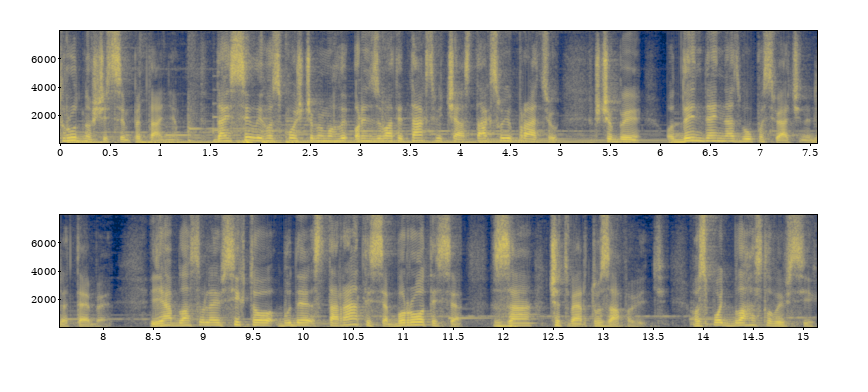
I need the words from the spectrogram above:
труднощі з цим питанням. Дай сили, Господь, щоб ми могли організувати так свій час, так свою працю, щоб один день нас був посвячений для Тебе. Я благословляю всіх, хто буде старатися, боротися за четверту заповідь. Господь благослови всіх,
